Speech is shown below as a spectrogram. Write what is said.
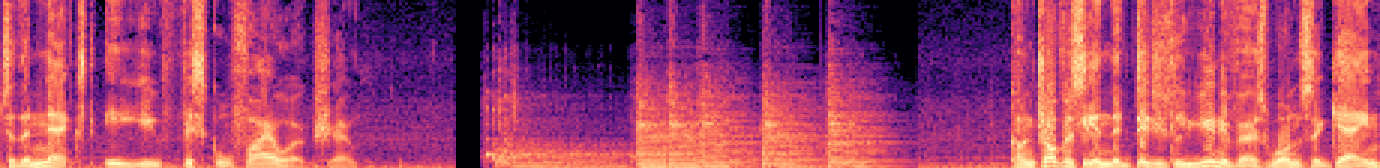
to the next EU fiscal fireworks show. Controversy in the digital universe once again,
